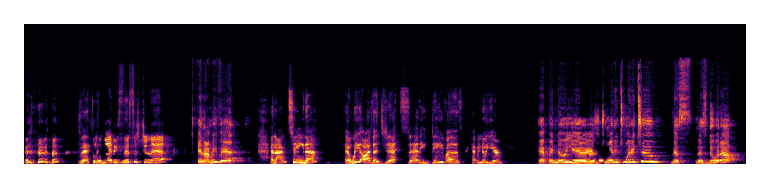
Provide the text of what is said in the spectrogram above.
Exactly. ladies, this is Jeanette. and I'm Yvette. And I'm Tina, and we are the Jet Setting Divas. Happy New Year. Happy, New, Year. It's 2022. Let's let's do it up.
